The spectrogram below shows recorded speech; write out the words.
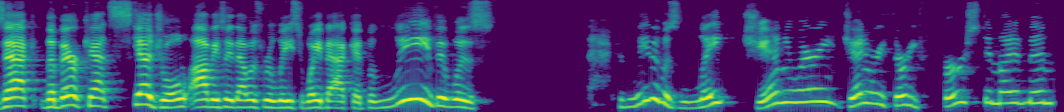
Zach, the Bearcats schedule, obviously, that was released way back. I believe it was. I believe it was late January, January 31st, it might have been.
